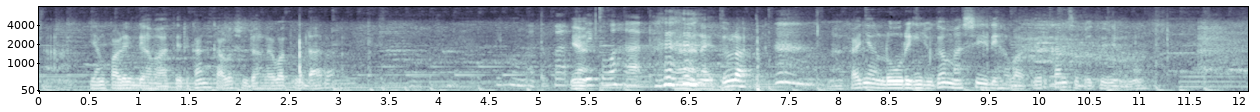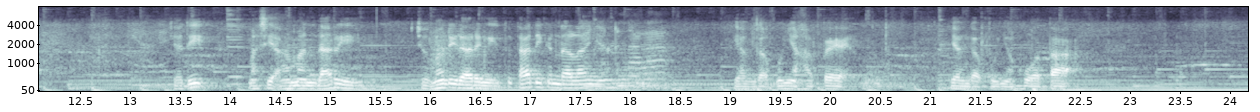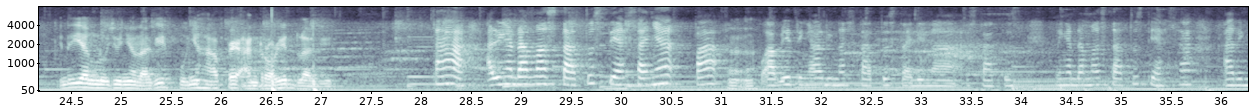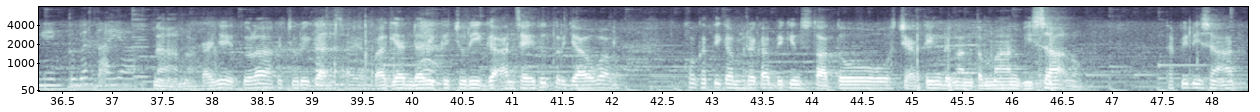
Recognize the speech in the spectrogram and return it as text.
nah, yang paling dikhawatirkan kalau sudah lewat udara. Ya. Kumaha? nah, nah itulah makanya luring juga masih dikhawatirkan sebetulnya. Ya, ya. jadi masih aman daring cuma di daring itu tadi kendalanya kendala. yang nggak punya HP, yang nggak punya kuota. Ini yang lucunya lagi punya HP Android lagi. Tah, ada ada status biasanya Pak. Heeh. Ku abdi tinggal dina status tadi dina status. Dengan ada status biasa hari ngirim tugas teh aya. Nah makanya itulah kecurigaan saya. Bagian dari kecurigaan saya itu terjawab. Kok ketika mereka bikin status chatting dengan teman bisa loh. Tapi di saat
